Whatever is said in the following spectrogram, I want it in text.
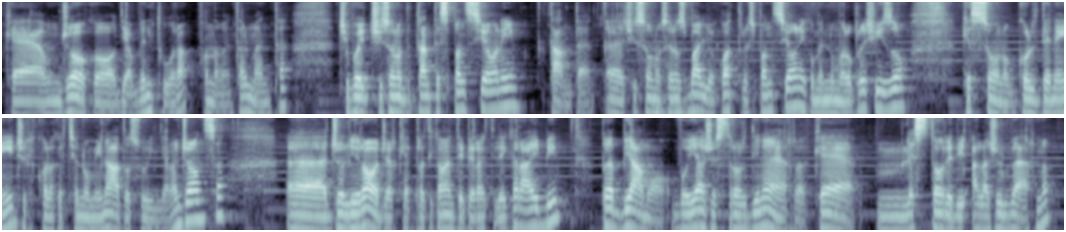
che è un gioco di avventura fondamentalmente, ci, puoi, ci sono tante espansioni, tante, eh, ci sono se non sbaglio quattro espansioni come numero preciso, che sono Golden Age, che è quella che ti ho nominato su Indiana Jones, uh, Jolly Roger che è praticamente i Pirati dei Caraibi, poi abbiamo Voyage Extraordinaire che è mh, mm, le storie di, alla Jules Verne.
